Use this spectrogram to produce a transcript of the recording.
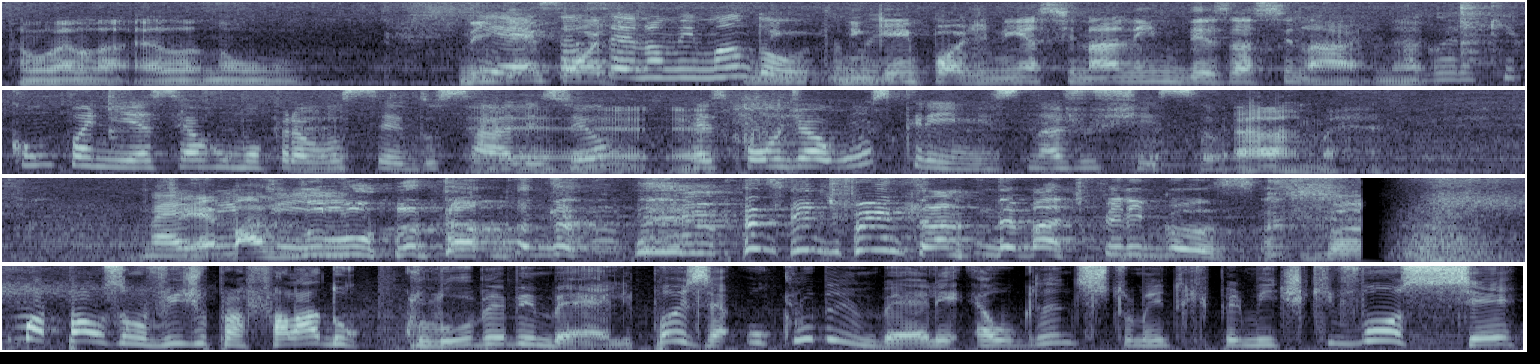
Então ela, ela não. Essa você não me mandou também. Ninguém pode nem assinar nem desassinar, né? Agora, que companhia se arrumou para você do Salles, viu? é. Responde alguns crimes na justiça. Ah, mas. Mas, é a base do enfim. Lula, tá? a gente vai entrar num debate perigoso. Uma pausa no vídeo para falar do Clube MBL. Pois é, o Clube MBL é o grande instrumento que permite que você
